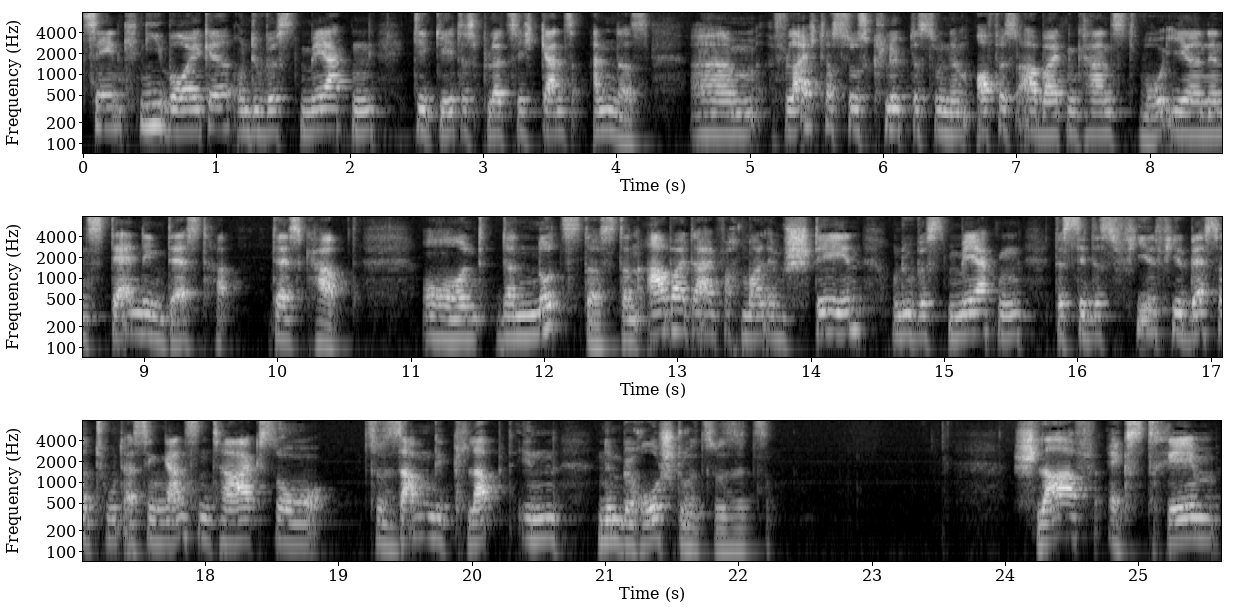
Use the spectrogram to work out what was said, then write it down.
zehn Kniebeuge und du wirst merken, dir geht es plötzlich ganz anders. Ähm, vielleicht hast du das Glück, dass du in einem Office arbeiten kannst, wo ihr einen Standing Desk, Desk habt. Und dann nutzt das, dann arbeite einfach mal im Stehen und du wirst merken, dass dir das viel, viel besser tut, als den ganzen Tag so zusammengeklappt in einem Bürostuhl zu sitzen. Schlaf extrem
